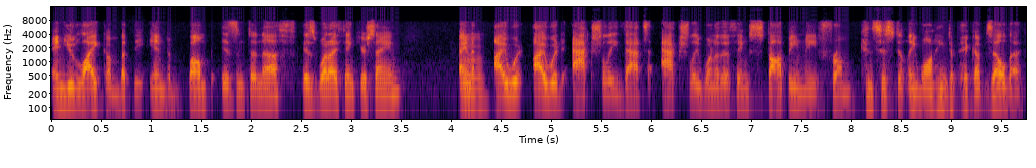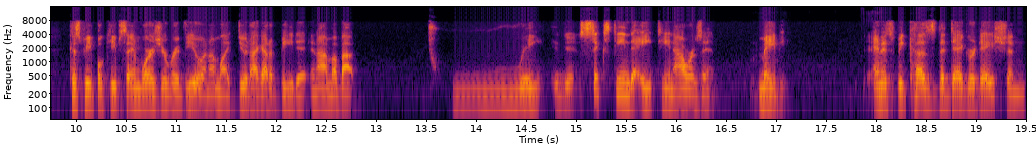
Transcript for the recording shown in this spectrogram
and you like them, but the end bump isn't enough, is what I think you're saying. And Mm. I would I would actually that's actually one of the things stopping me from consistently wanting to pick up Zelda because people keep saying where's your review, and I'm like, dude, I got to beat it, and I'm about 20, 16 to 18 hours in, maybe. And it's because the degradation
